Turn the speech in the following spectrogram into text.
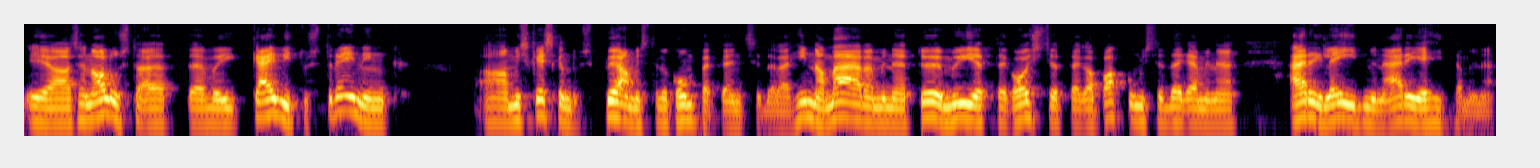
ja see on alustajate või käivitustreening, mis keskendub siis peamistele kompetentsidele, hinna määramine, töö müüjatega, ostjatega, pakkumiste tegemine, äri leidmine, äri ehitamine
